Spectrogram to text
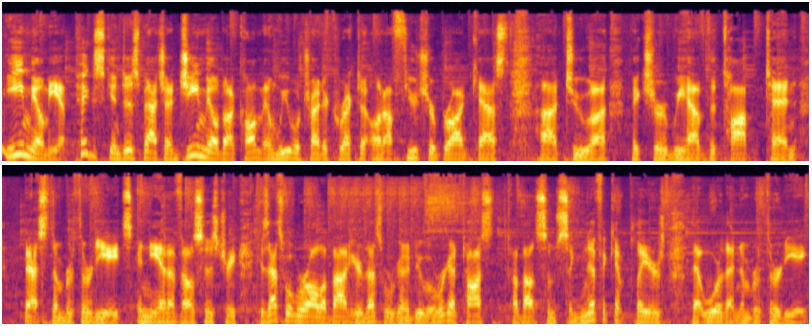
email me at pigskindispatch at gmail.com, and we will try to correct it on a future broadcast uh, to uh, make sure we have the top 10 best number 38s in the NFL's history because that's what we're all about here. That's what we're going to do. But we're going to talk about some significant players that wore that number 38.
